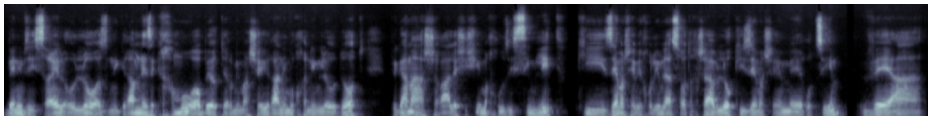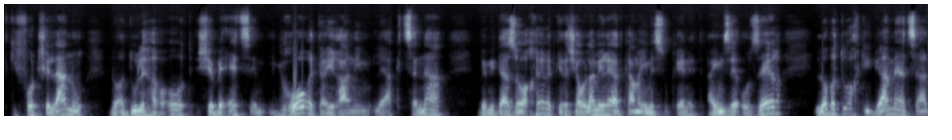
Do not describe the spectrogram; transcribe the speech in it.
בין אם זה ישראל או לא אז נגרם נזק חמור הרבה יותר ממה שהאיראנים מוכנים להודות. וגם ההשערה ל-60% היא סמלית כי זה מה שהם יכולים לעשות עכשיו לא כי זה מה שהם אה, רוצים והתקיפות שלנו נועדו להראות שבעצם לגרור את האיראנים להקצנה במידה זו או אחרת כדי שהעולם יראה עד כמה היא מסוכנת. האם זה עוזר? לא בטוח כי גם מהצד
